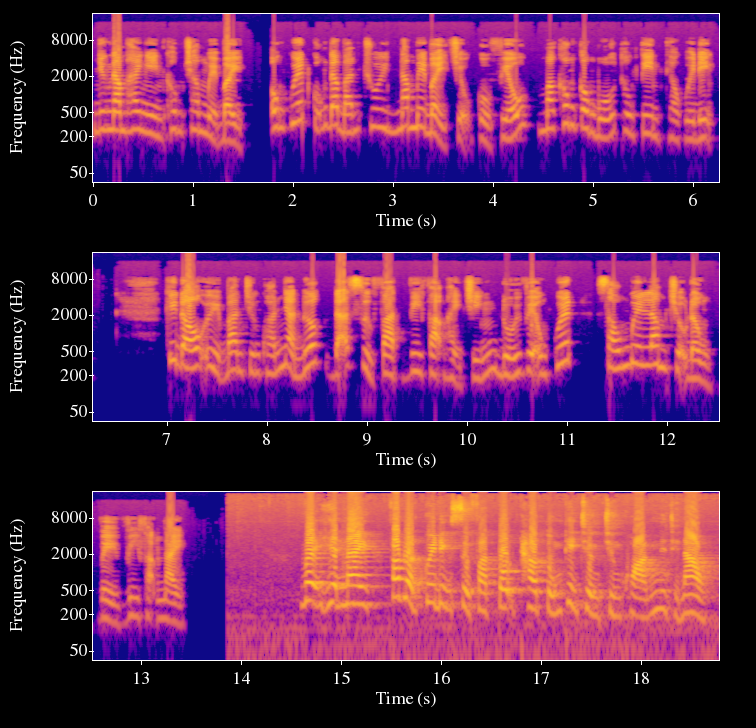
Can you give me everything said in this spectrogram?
nhưng năm 2017, ông Quyết cũng đã bán chui 57 triệu cổ phiếu mà không công bố thông tin theo quy định. Khi đó, Ủy ban chứng khoán nhà nước đã xử phạt vi phạm hành chính đối với ông Quyết 65 triệu đồng về vi phạm này. Vậy hiện nay, pháp luật quy định xử phạt tội thao túng thị trường chứng khoán như thế nào?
